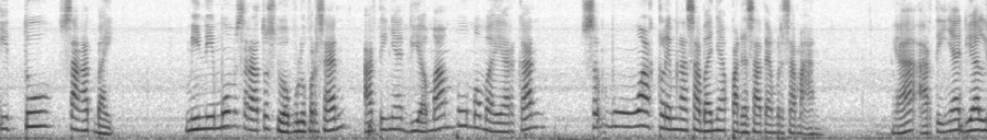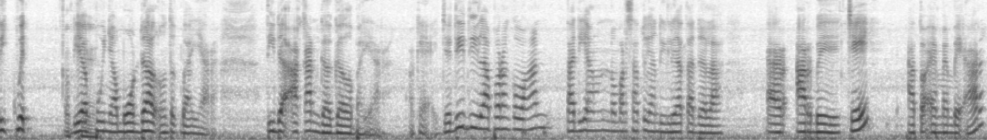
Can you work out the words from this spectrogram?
itu sangat baik. Minimum 120% artinya dia mampu membayarkan semua klaim nasabahnya pada saat yang bersamaan. Ya, artinya dia liquid. Dia Oke. punya modal untuk bayar. Tidak akan gagal bayar. Oke, jadi di laporan keuangan tadi yang nomor satu yang dilihat adalah R- RBC atau MMBR.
